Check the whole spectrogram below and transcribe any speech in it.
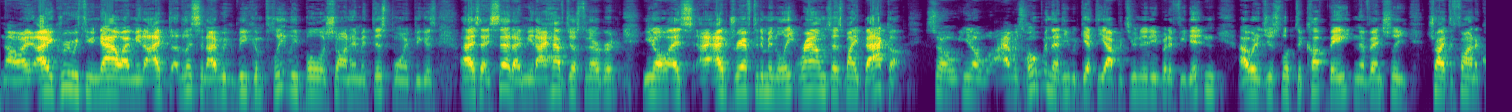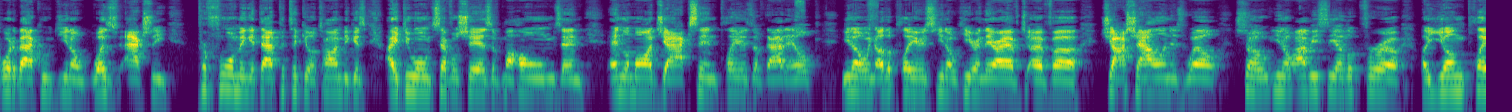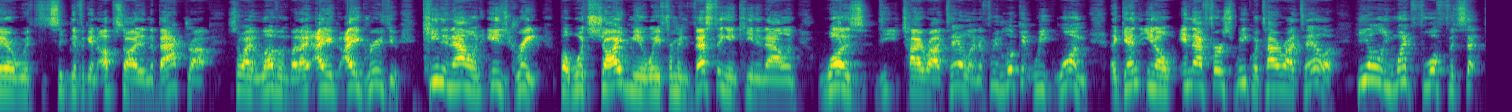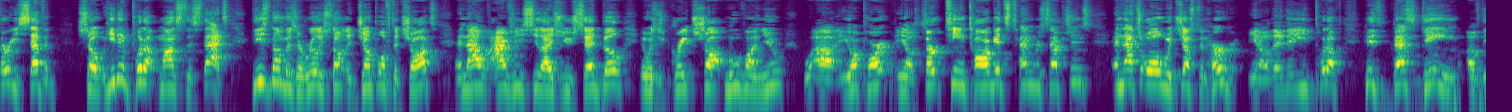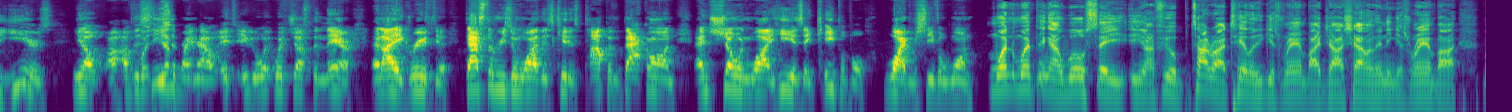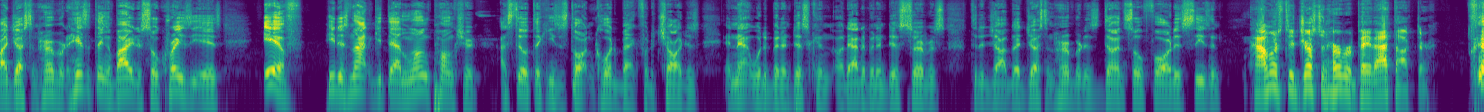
No, I, I agree with you now. I mean, I listen. I would be completely bullish on him at this point because, as I said, I mean, I have Justin Herbert. You know, as I, I've drafted him in late rounds as my backup. So, you know, I was hoping that he would get the opportunity, but if he didn't, I would have just looked to cut bait and eventually tried to find a quarterback who, you know, was actually performing at that particular time because I do own several shares of Mahomes and and Lamar Jackson, players of that ilk, you know, and other players, you know, here and there. I have, I have uh, Josh Allen as well. So, you know, obviously I look for a, a young player with significant upside in the backdrop. So I love him. But I, I, I agree with you. Keenan Allen is great. But what shied me away from investing in Keenan Allen was the Tyrod Taylor. And if we look at week one, again, you know, in that first week with Tyrod Taylor, he only went four for 37. So he didn't put up monster stats. These numbers are really starting to jump off the charts. And now, obviously, see, as you said, Bill, it was a great shot move on you, uh, your part. You know, 13 targets, 10 receptions, and that's all with Justin Herbert. You know, that he put up his best game of the years. You know, uh, of the But, season yep. right now. It, it, with- with Justin there, and I agree with you. That's the reason why this kid is popping back on and showing why he is a capable wide receiver one. One one thing I will say, you know, I feel Tyrod Taylor, he gets ran by Josh Allen, then he gets ran by by Justin Herbert. Here's the thing about it that's so crazy is if he does not get that lung punctured, I still think he's a starting quarterback for the Chargers, and that would have been a discon or that would have been a disservice to the job that Justin Herbert has done so far this season. How much did Justin Herbert pay that doctor?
